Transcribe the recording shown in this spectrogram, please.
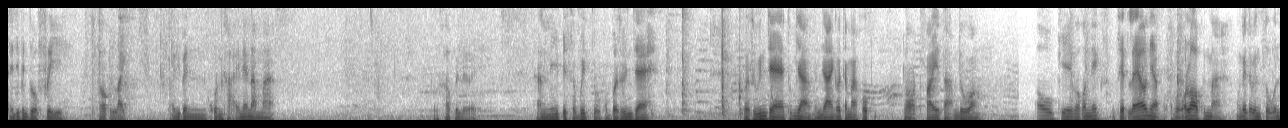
อันที่เป็นตัวฟรี Talk Light อันนี้เป็นคนขายแนะนำมา ก็เข้าไปเลย อันนี้ปิดสวิตช์อยู่ ผมเปิดสวิตช์แจ เปิดสวิตช์แจทุกอย่างสัญญาณก็จะมาครบหลอดไฟ 3 ดวง โอเค พอ connect เสร็จแล้วเนี่ย ผมเอารอบขึ้นมา มันก็จะเป็นศูนย์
